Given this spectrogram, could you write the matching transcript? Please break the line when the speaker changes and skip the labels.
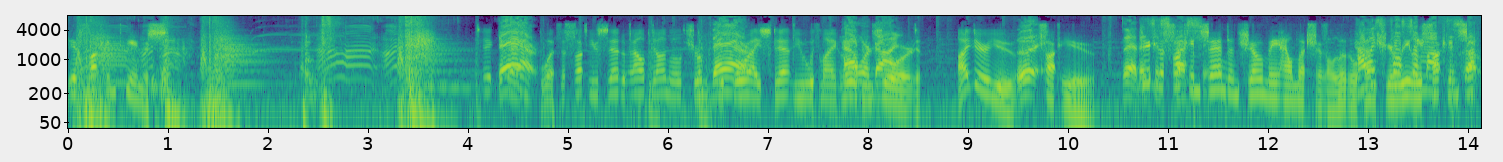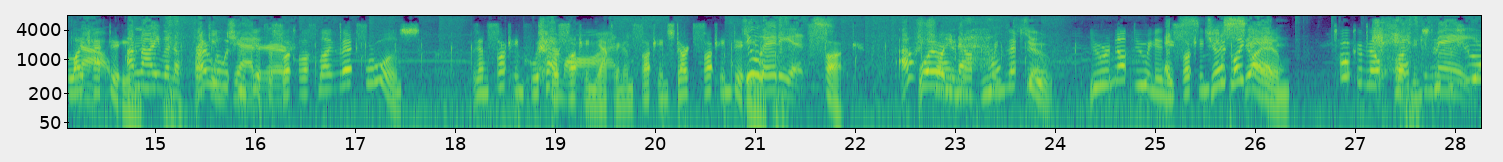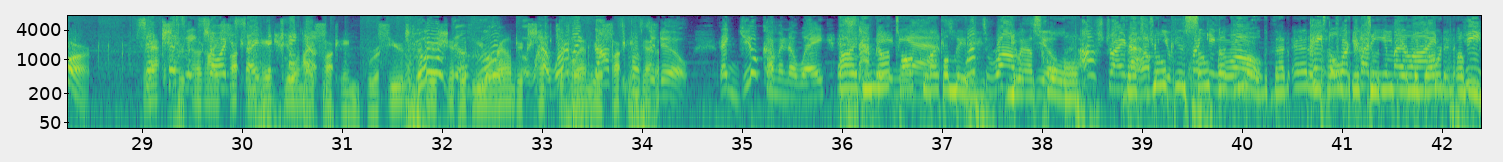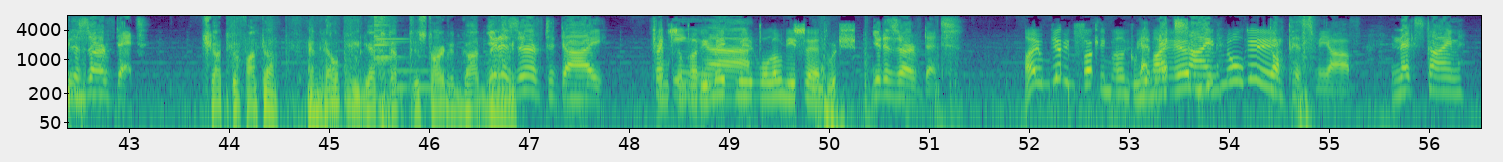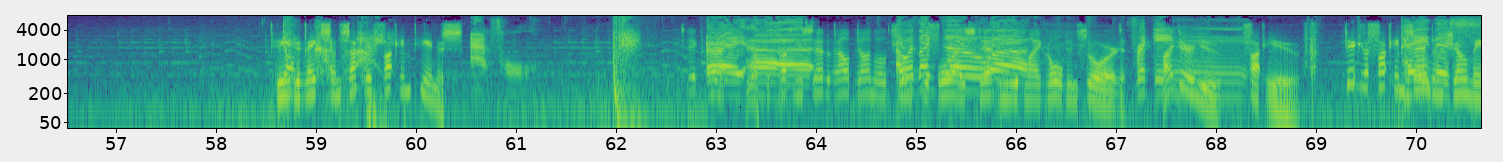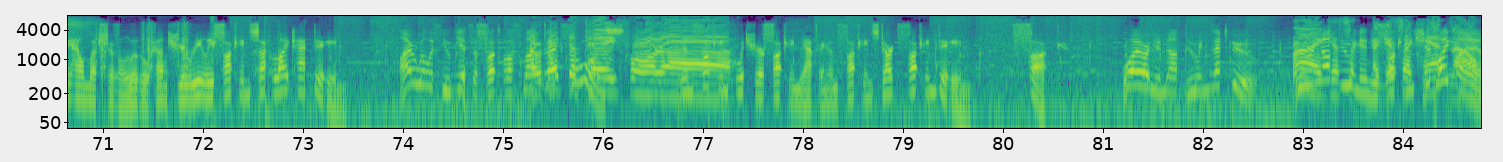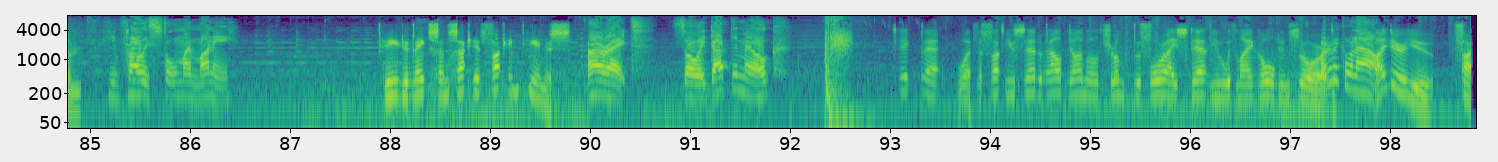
your fucking penis.
Take
There.
that. What the fuck you said about Donald Trump
There.
before I stab you with my golden sword? I dare you.
Ugh.
Fuck you.
Yeah,
Take the fucking sand and show me how much of a little
How I
cunt you really fucking suck like
now?
acting.
I'm not even a
I
freaking
will if you get the fuck off my back for once.
Then fucking quit
Come
your fucking yapping and fucking start fucking digging.
You idiots!
Fuck.
I was
Why are you
to
not doing that
you.
too? You are not doing any
It's
fucking shit like I am. Talk about
Kick
fucking
me.
you are.
Said
That's
kick me, so
I
I
fucking
decided to
hate you
kick
and I fucking refuse to
Who,
do shit with you around except
what
to
am I not
fucking
supposed to do? Like you coming away and
I do not talk
the
like a lady,
What's wrong
you
with
asshole.
you? I was trying to
That
help
joke
you
is so fucking
wrong.
old that Adam
People
told
were cutting in my
the
line.
Garden
He deserved it.
Shut the fuck up and help me get step to started,
You deserve to die.
Can
Freaking,
somebody
uh,
make me a bologna sandwich?
you deserved it.
I'm getting fucking hungry
Yeah,
and I
next
haven't
time,
eaten all day.
Don't piss me off. Next time, Don't
can make some suck your fucking penis.
asshole.
Take that.
Alright,
what the fuck
uh,
you said about Donald
I
Trump
would like
before I
to,
stab you
uh,
with my golden sword?
Freaking.
I dare you.
Fuck you. Take the fucking sand and show me how much of a little cunt you really fucking suck like acting.
I will if you get the fuck off my
I would
back
like to
for
pay for,
Then
uh.
fucking quit your fucking yapping and fucking start fucking digging. Fuck.
Why are you not doing that too? You are
I
not
guess,
doing any
I guess I can't
like I
now.
am.
He probably stole my money.
He to make some suck fucking penis.
Alright, so we got the milk.
Take that. What the fuck you said about Donald Trump before I stab you with my golden sword?
When are we going out?
I dare you.
Fuck.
